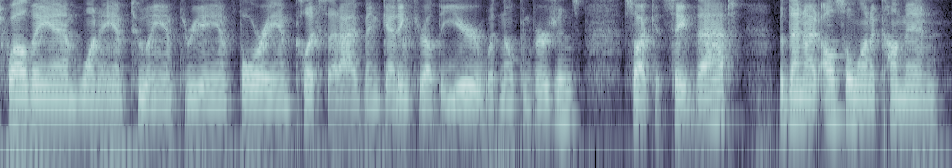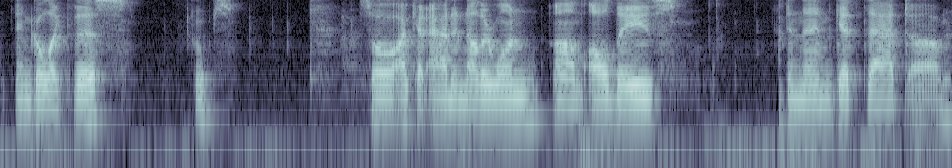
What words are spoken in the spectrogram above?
12 a.m., 1 a.m., 2 a.m., 3 a.m., 4 a.m. clicks that I've been getting throughout the year with no conversions so I could save that. But then I'd also want to come in and go like this. Oops. So I could add another one, um, all days, and then get that. Um,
